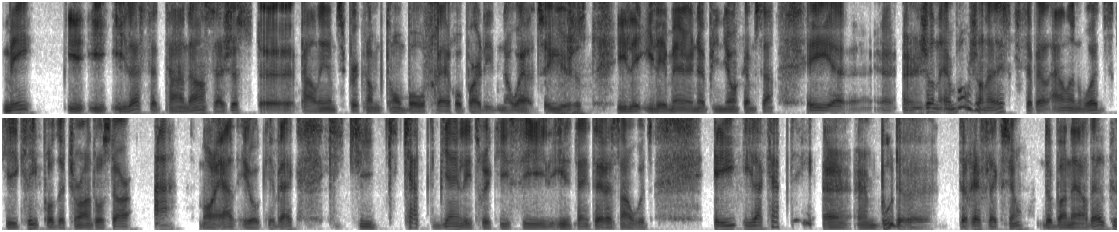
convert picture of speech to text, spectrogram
mais il, a cette tendance à juste euh, parler un petit peu comme ton beau-frère au party de Noël. Tu sais, il, juste, il, il émet une opinion comme ça. Et euh, un, un, bon journaliste qui s'appelle Alan Woods, qui écrit pour The Toronto Star à Montréal et au Québec, qui, qui, capte bien les trucs ici. Il est intéressant, Woods. Et il a capté un, un bout de, de réflexion de Bonardel que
